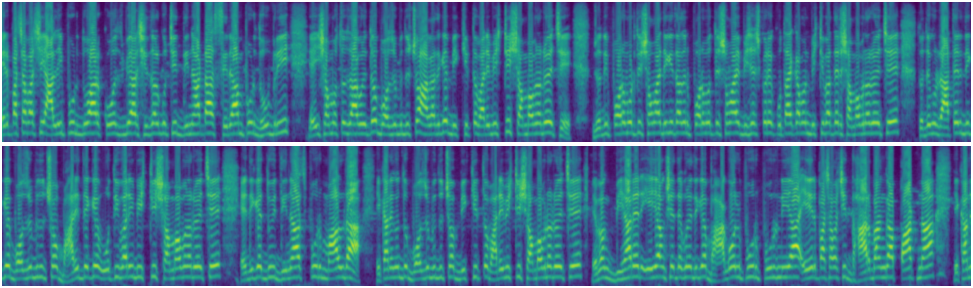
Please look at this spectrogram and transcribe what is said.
এর পাশাপাশি আলিপুর দুয়ার কোচবিহার, শীতলকুচি, দিনহাটা, শ্রীরামপুর, ধুবড়ি, এই সমস্ত জায়গাগুলিতেও বজ্রবিদ্যুৎ হাগা থেকে বিক্ষিপ্ত ভারী বৃষ্টির সম্ভাবনা রয়েছে। যদি পরবর্তী সময় দেখি তাদের পরবর্তী সময় বিশেষ করে কোথায় কেমন বৃষ্টিপাতের সম্ভাবনা রয়েছে। তো দেখুন, রাতের দিকে বজ্রবিদ্যুৎ সহ ভারী থেকে অতি ভারী বৃষ্টির সম্ভাবনা রয়েছে। এদিকে দুই দিনাজপুর, মালদা, এখানে কিন্তু বজ্রবিদ্যুৎ সহ বিক্ষিপ্ত ভারী বৃষ্টির সম্ভাবনা রয়েছে এবং বিহারের এই অংশে দেখুন এদিকে ভাগলপুর, পূর্ণিয়া, এর পাশাপাশি ধারবাঙ্গা, পাটনা, এখানে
